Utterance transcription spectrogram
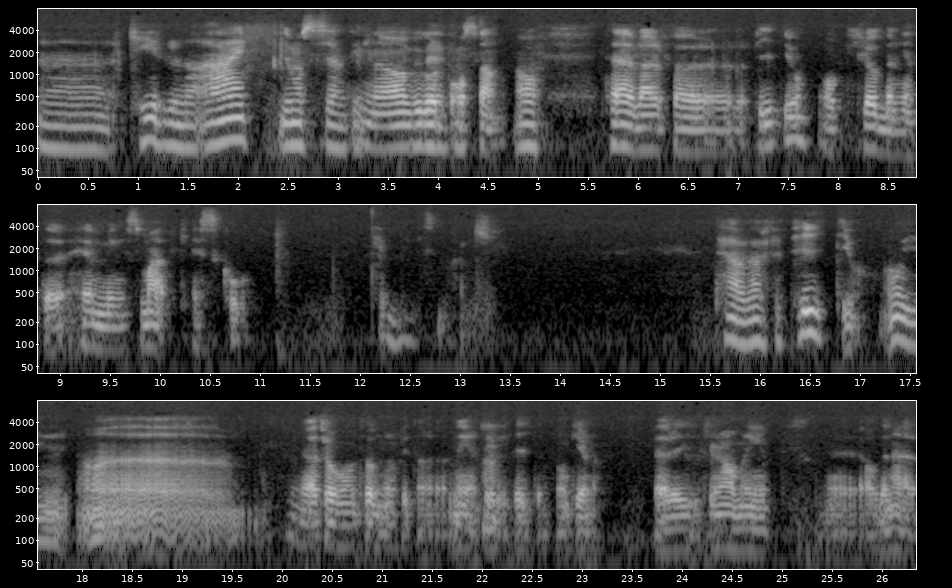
Eh, Kiruna, nej. Du måste säga en till. Ja, vi går på åttan. Ja. Tävlar för Piteå och klubben heter Hemmingsmark SK. Hemmingsmark. Tävlar för Piteå. Oj. Uh, Jag tror hon var tvungen att flytta ner till Piteå från Kiruna. För i Kiruna har man inget eh, av den här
